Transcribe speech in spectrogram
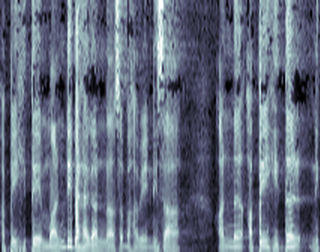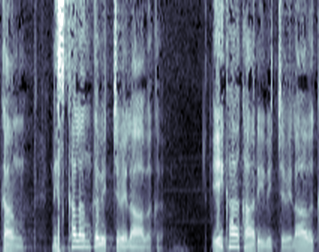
අපේ හිතේ මණ්ඩි බැහැ ගන්නා ස්වභාවය නිසා අන්න අපේ හිත නිකන් නිස්කලංක වෙච්ච වෙලාවක ඒකාකාරී වෙච්ච වෙලාවක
